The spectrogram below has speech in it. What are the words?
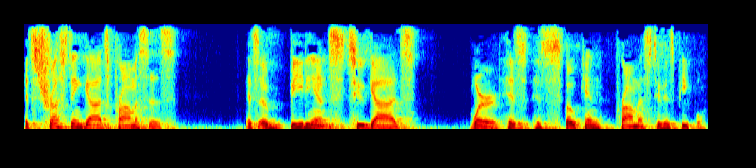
It's trusting God's promises, it's obedience to God's word, his, his spoken promise to his people.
